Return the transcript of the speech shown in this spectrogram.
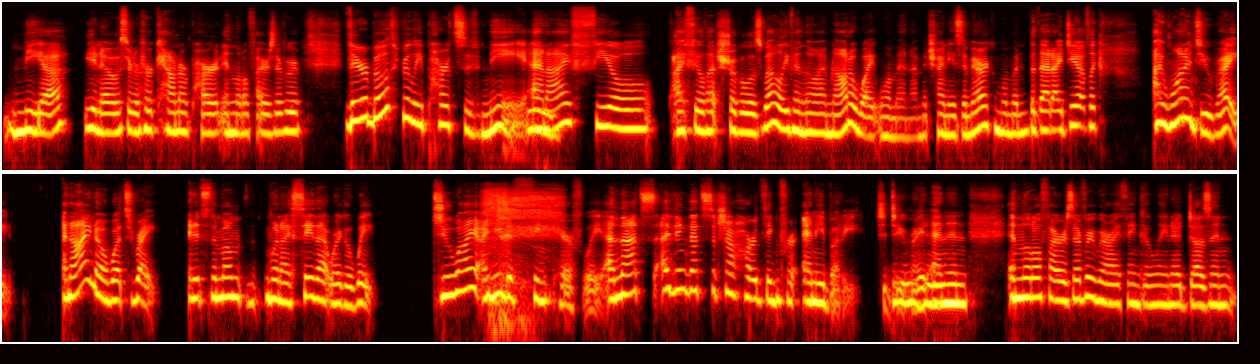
Mia, you know, sort of her counterpart in Little Fires Everywhere. They're both really parts of me. Mm. And I feel I feel that struggle as well, even though I'm not a white woman, I'm a Chinese American woman. But that idea of like, I want to do right. And I know what's right. And it's the moment when I say that where I go, wait, do I? I need to think carefully. And that's I think that's such a hard thing for anybody to do, mm-hmm. right? And mm-hmm. in in Little Fires Everywhere, I think Elena doesn't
